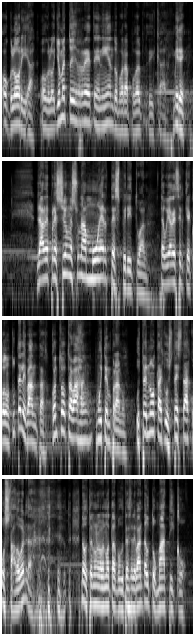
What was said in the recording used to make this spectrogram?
Oh, gloria. Oh, gloria. Yo me estoy reteniendo para poder predicar. Mire, la depresión es una muerte espiritual. Te voy a decir que cuando tú te levantas, ¿cuántos trabajan muy temprano? Usted nota que usted está acostado, ¿verdad? no, usted no lo nota porque usted se levanta automático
